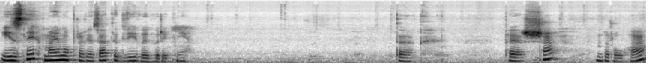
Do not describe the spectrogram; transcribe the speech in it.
І з них маємо пров'язати дві виворітні. Так, перша, друга.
